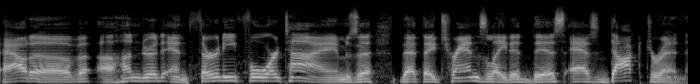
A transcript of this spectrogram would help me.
out of 134 times that that they translated this as doctrine.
